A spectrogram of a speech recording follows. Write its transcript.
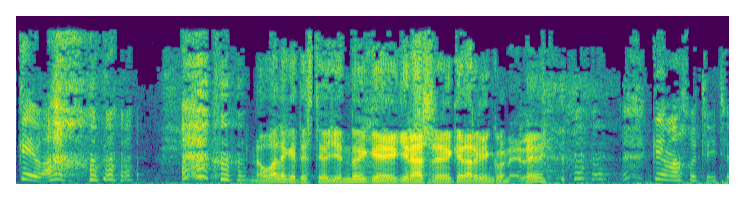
¿Qué va? No vale que te esté oyendo y que quieras eh, quedar bien con él, ¿eh? Qué majo, Chicho.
